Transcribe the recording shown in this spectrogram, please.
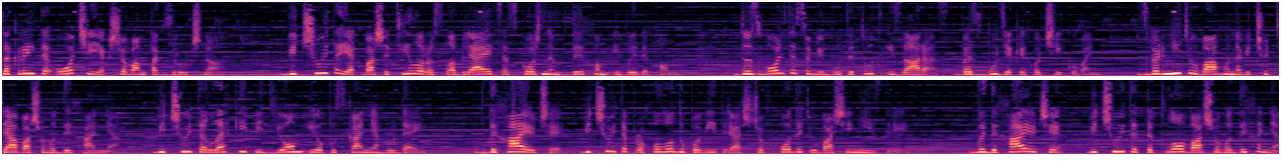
Закрийте очі, якщо вам так зручно. Відчуйте, як ваше тіло розслабляється з кожним вдихом і видихом. Дозвольте собі бути тут і зараз, без будь-яких очікувань. Зверніть увагу на відчуття вашого дихання. Відчуйте легкий підйом і опускання грудей. Вдихаючи, відчуйте прохолоду повітря, що входить у ваші ніздрі. Видихаючи, відчуйте тепло вашого дихання,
